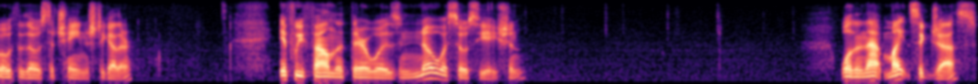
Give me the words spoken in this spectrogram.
both of those to change together. If we found that there was no association, well then that might suggest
